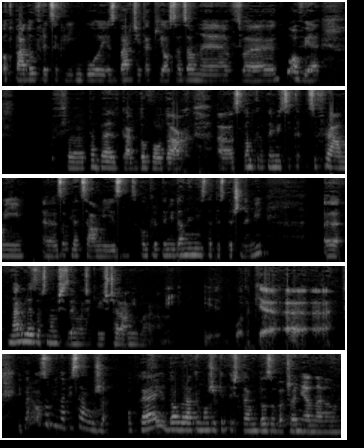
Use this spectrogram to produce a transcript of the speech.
odpadów, recyklingu jest bardziej taki osadzony w głowie w tabelkach, dowodach, e, z konkretnymi cyframi e, za plecami, z konkretnymi danymi statystycznymi, e, nagle zaczynam się zajmować jakimiś czarami, marami. I było takie. I parę osób mi napisało, że okej, okay, dobra, to może kiedyś tam do zobaczenia na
